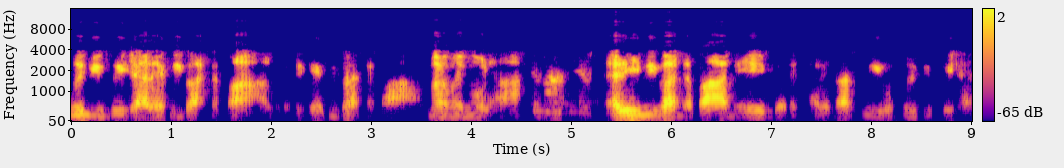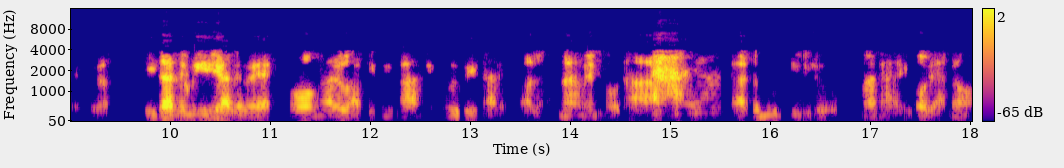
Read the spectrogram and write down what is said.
ဝိပ္ပိဝေးကြတဲ့မိဘတစ်ပါးတကယ်မိဘတစ်ပါးမှန်ပဲမဟုတ်လားအဲ့ဒီမိဘတစ်ပါးနေပြီးတော့ဒါလည်းသာသမီးကိုဝိပ္ပိဝေးထားတယ်ဆိုတော့ဒီသာသမီးတွေကလည်းပဲဟောငါတို့ဟာဒီမိဘကိုဝိပ္ပိထားတယ်ဆိုတော့မှန်ပဲမဟုတ်လားအဲသမုဒိလို့မှန်တာပေါ့ဗျာနော်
